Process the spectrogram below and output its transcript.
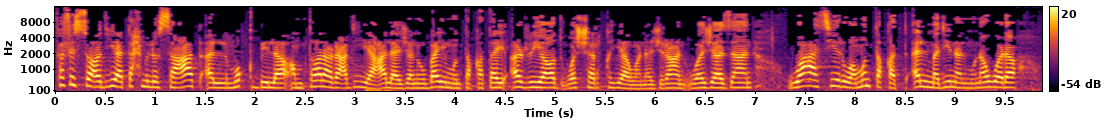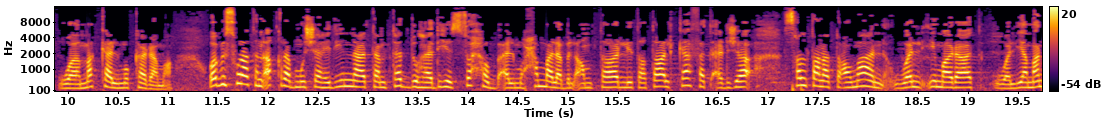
ففي السعودية تحمل الساعات المقبلة أمطار رعدية على جنوبي منطقتي الرياض والشرقية ونجران وجازان وعسير ومنطقة المدينة المنورة ومكة المكرمة. وبصورة أقرب مشاهدينا تمتد هذه السحب المحملة بالأمطار لتطال كافة أرجاء سلطنة عمان والإمارات واليمن.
